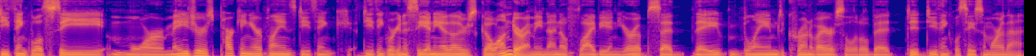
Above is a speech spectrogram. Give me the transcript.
do you think we'll see more majors parking airplanes? Do you think do you think we're going to see any others go under? I mean, I know Flybe in Europe said they blamed coronavirus a little bit. Do, do you think we'll see some more of that?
